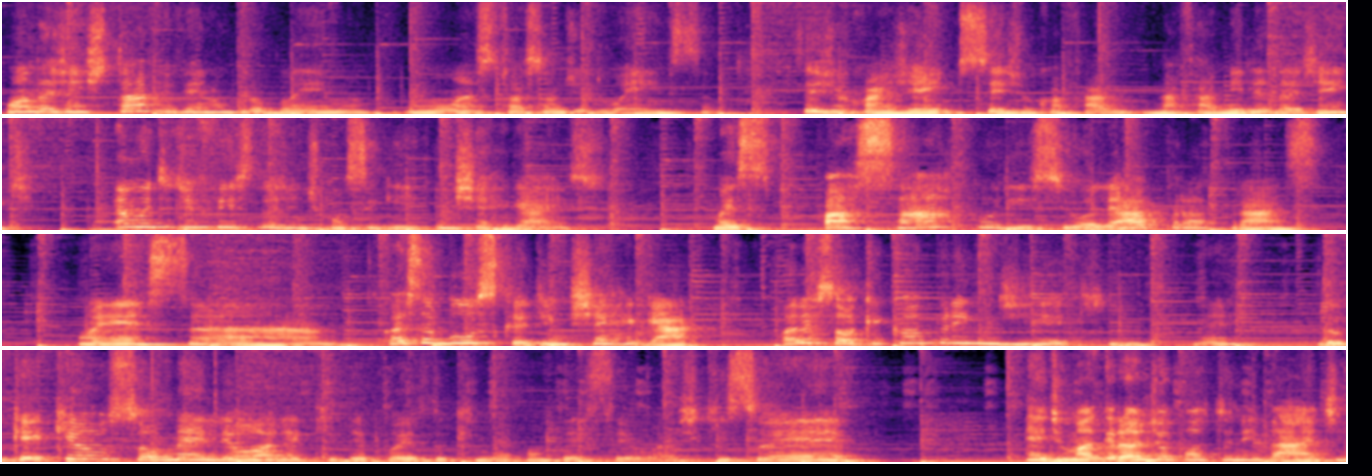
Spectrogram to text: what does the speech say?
Quando a gente está vivendo um problema, uma situação de doença, seja com a gente, seja com a na família da gente, é muito difícil da gente conseguir enxergar isso. Mas passar por isso e olhar para trás com essa, com essa busca de enxergar, olha só, o que, que eu aprendi aqui, né? Do que, que eu sou melhor aqui depois do que me aconteceu. Acho que isso é, é de uma grande oportunidade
